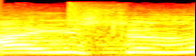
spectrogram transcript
I used to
